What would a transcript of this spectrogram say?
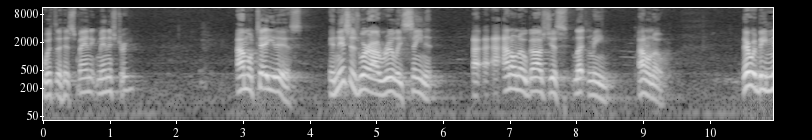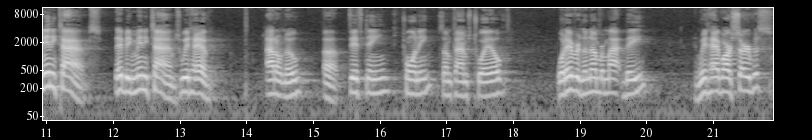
with the Hispanic ministry. I'm going to tell you this, and this is where I really seen it I, I, I don't know, God's just letting me, I don't know. There would be many times, there'd be many times we'd have, I don't know, uh, 15, 20, sometimes 12, whatever the number might be, and we'd have our service.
